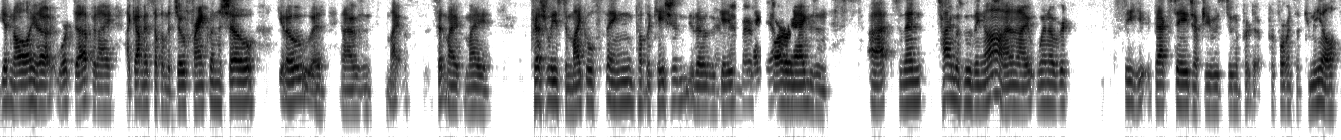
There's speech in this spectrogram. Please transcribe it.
getting all you know worked up, and I I got myself on the Joe Franklin show, you know, and, and I was in my sent my my press release to Michael's thing publication, you know, the gay. Yep. bar rags, and uh, so then time was moving on, and I went over to see backstage after he was doing a per- performance of Camille.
